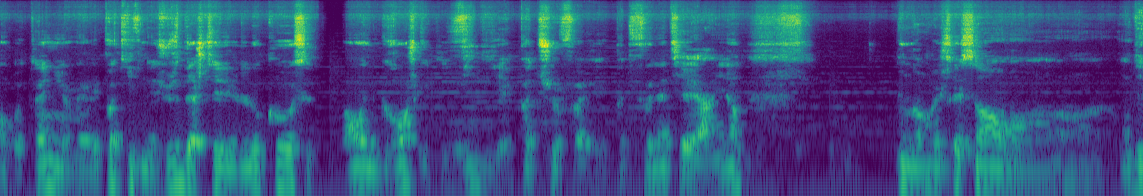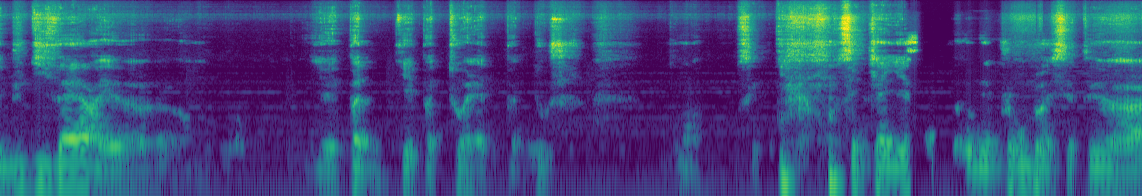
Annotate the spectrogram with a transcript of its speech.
en Bretagne, mais à l'époque il venait juste d'acheter les locaux, c'était vraiment une grange qui était vide, il n'y avait pas de chauffage, il n'y avait pas de fenêtre, il n'y avait rien. On a enregistré ça en, en début d'hiver et il n'y avait, pas de, avait pas de toilette, pas de douche. Bon, on s'est caillé, des plombes, c'était euh,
